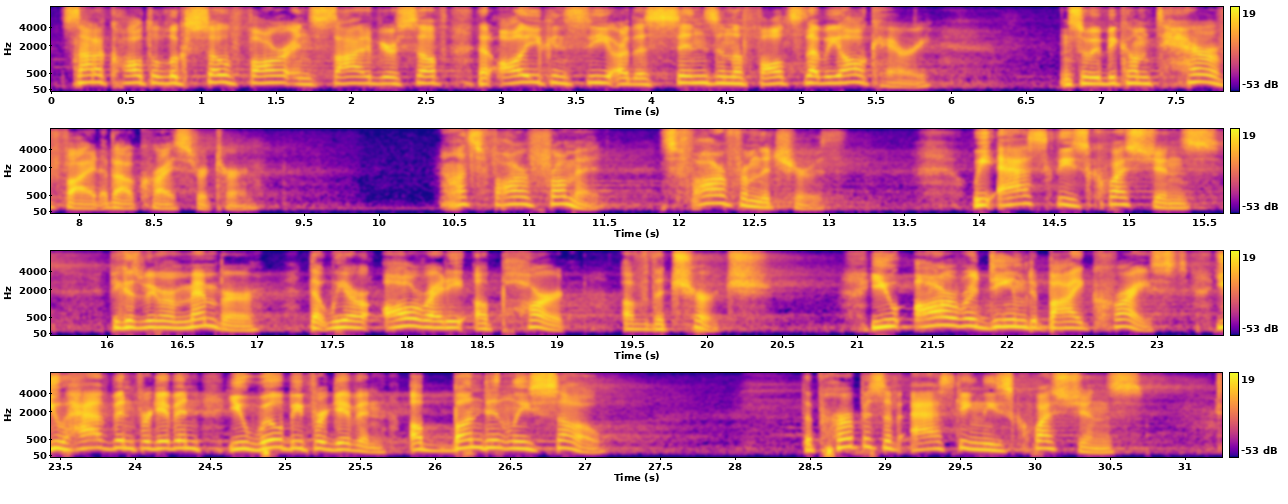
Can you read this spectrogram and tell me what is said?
It's not a call to look so far inside of yourself that all you can see are the sins and the faults that we all carry. And so we become terrified about Christ's return. No, that's far from it. It's far from the truth. We ask these questions because we remember that we are already a part of the church. You are redeemed by Christ. You have been forgiven. You will be forgiven, abundantly so. The purpose of asking these questions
